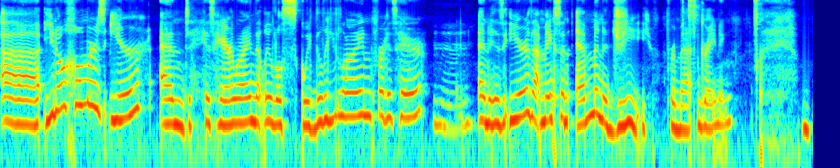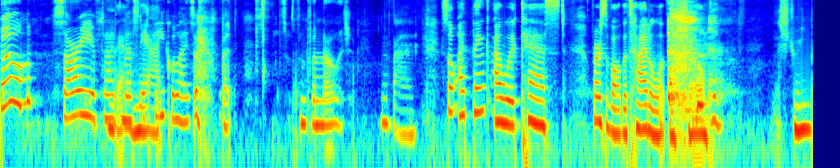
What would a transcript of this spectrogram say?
Uh, you know Homer's ear and his hairline, that little squiggly line for his hair? Mm-hmm. And his ear, that makes an M and a G for Matt Groening. Boom! Sorry if that That messed up the equalizer, but it's some fun knowledge. Fine. So I think I would cast first of all the title of the show, Extreme.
